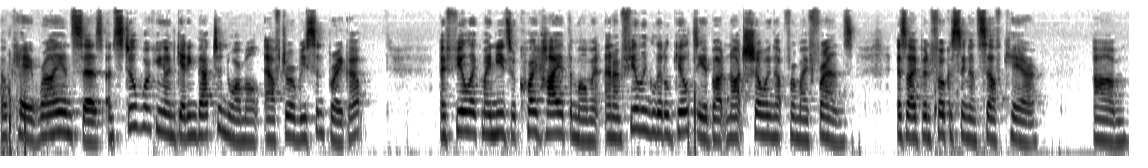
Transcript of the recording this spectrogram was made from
okay, Ryan says, I'm still working on getting back to normal after a recent breakup. I feel like my needs are quite high at the moment, and I'm feeling a little guilty about not showing up for my friends as I've been focusing on self care. Um,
